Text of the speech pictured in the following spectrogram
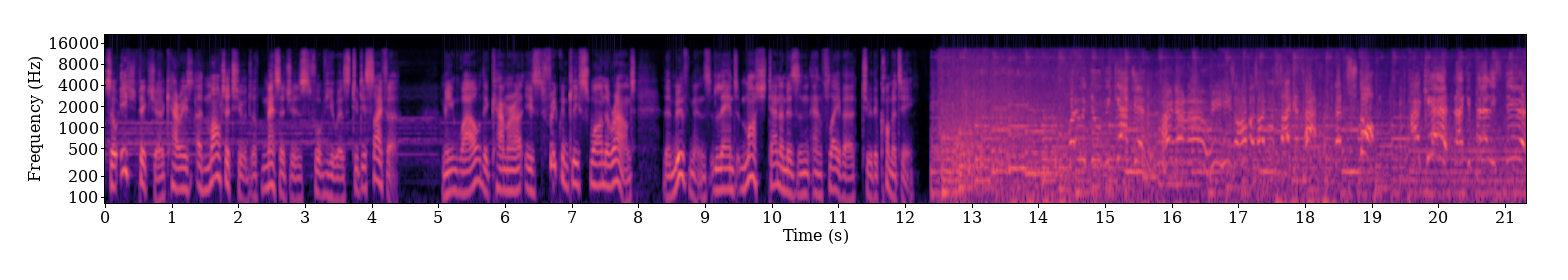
so each picture carries a multitude of messages for viewers to decipher. Meanwhile, the camera is frequently swung around, the movements lend much dynamism and flavor to the comedy. What do we do if we catch him? I don't know. He, he's a homicidal psychopath. Let's stop. I can't. I can barely steer.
